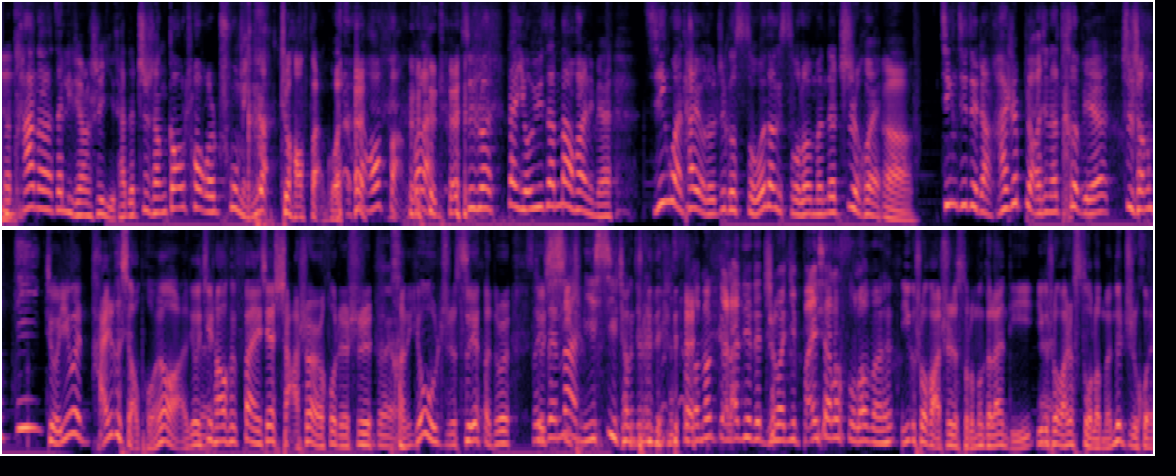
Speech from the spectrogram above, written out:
那他呢在历史上是以他的智商高超而出名的。正好反过来，正好反过来，所以说，但由于在漫画里面，尽管他有了这个所谓的所罗门的智慧，啊。惊奇队长还是表现的特别智商低，就因为还是个小朋友啊，就经常会犯一些傻事儿，或者是很幼稚，所以很多人 所以被漫迷戏称就是所罗门格兰迪的智慧，你白瞎了所罗门。一个说法是所罗门格兰迪，一个说法是所罗门的智慧，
